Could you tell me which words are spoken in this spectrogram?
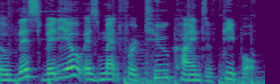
So this video is meant for two kinds of people.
